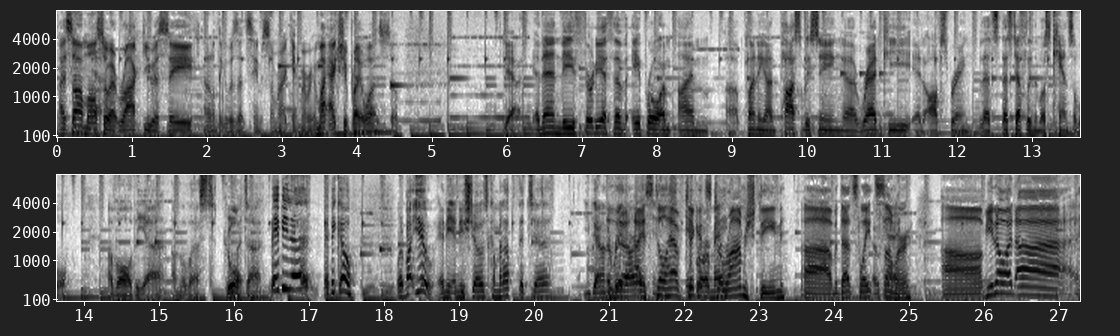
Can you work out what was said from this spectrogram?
I saw him also at Rock USA. I don't think it was that same summer. I can't remember. It might actually probably was. So Yeah, and then the 30th of April, I'm I'm uh, planning on possibly seeing uh, Radkey and Offspring, but that's that's definitely the most cancelable of all the uh, on the list. Cool. but uh, maybe uh, maybe go. What about you? Any any shows coming up that uh, you got on the radar? I still have April tickets to May? Rammstein, uh, but that's late summer. Um, you know what? Uh,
